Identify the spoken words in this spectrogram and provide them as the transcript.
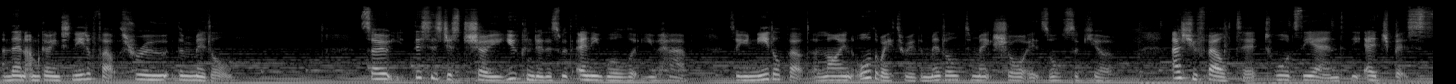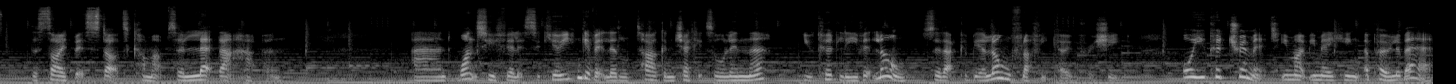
and then I'm going to needle felt through the middle. So this is just to show you you can do this with any wool that you have. So you needle felt a line all the way through the middle to make sure it's all secure. As you felt it towards the end the edge bits the side bits start to come up so let that happen. And once you feel it's secure you can give it a little tug and check it's all in there. You could leave it long so that could be a long fluffy coat for a sheep. Or you could trim it. You might be making a polar bear.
